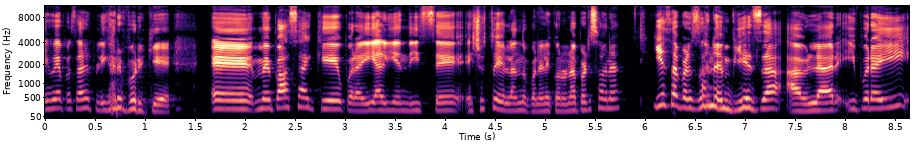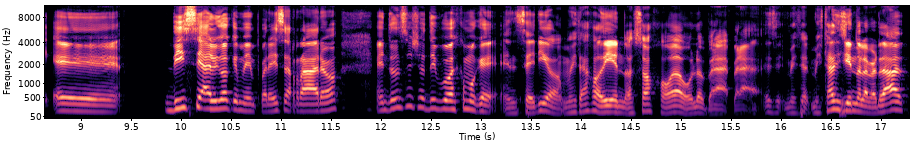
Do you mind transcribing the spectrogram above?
Les voy a pasar a explicar por qué. Eh, me pasa que por ahí alguien dice, yo estoy hablando, ponerle con una persona, y esa persona empieza a hablar y por ahí eh, dice algo que me parece raro. Entonces yo tipo, es como que, ¿en serio? ¿Me estás jodiendo? ¿Sos joda, boludo? ¿Me, estás diciendo la verdad?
